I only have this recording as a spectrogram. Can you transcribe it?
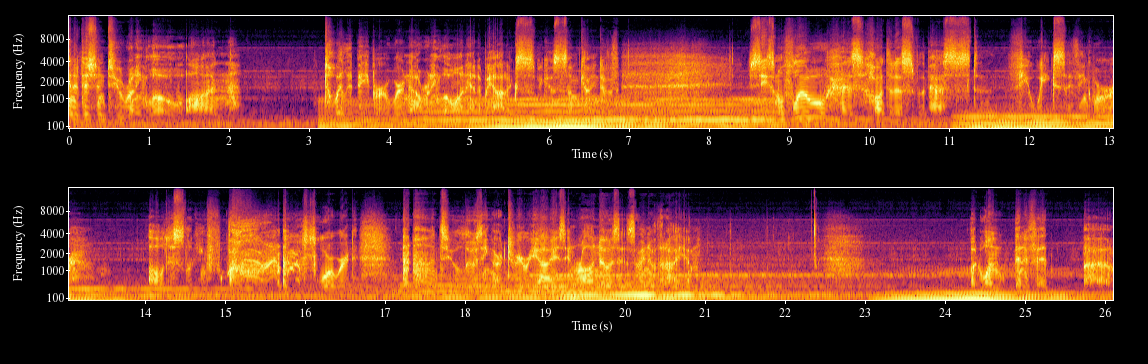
In addition to running low on toilet paper, we're now running low on antibiotics because some kind of seasonal flu has haunted us for the past few weeks. I think we're all just looking for forward to losing our dreary eyes and raw noses. I know that I am. But one benefit um,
